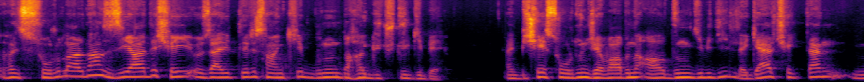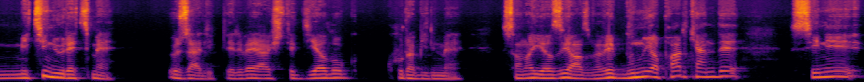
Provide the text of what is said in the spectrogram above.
hani sorulardan ziyade şey özellikleri sanki bunun daha güçlü gibi. Yani bir şey sorduğun cevabını aldığın gibi değil de gerçekten metin üretme özellikleri veya işte diyalog kurabilme, sana yazı yazma ve bunu yaparken de seni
